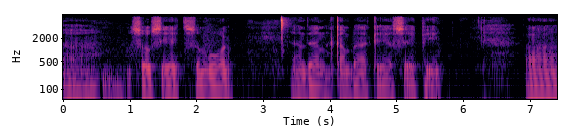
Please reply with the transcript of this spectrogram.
uh, associate some more, and then come back ASAP. Uh,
